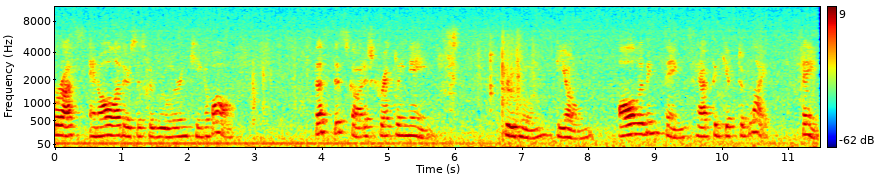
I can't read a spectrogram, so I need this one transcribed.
for us and all others is the ruler and king of all. Thus this god is correctly named, through whom, Dion, all living things have the gift of life, Zane.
